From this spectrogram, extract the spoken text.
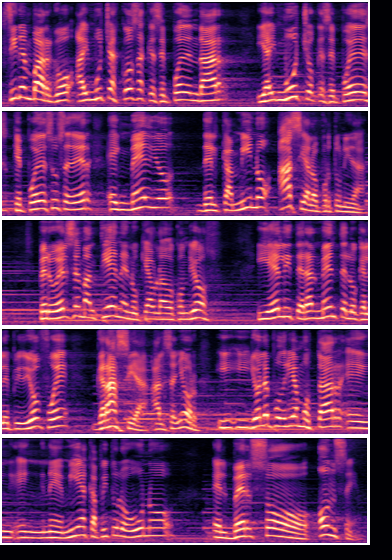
sin embargo, hay muchas cosas que se pueden dar y hay mucho que, se puede, que puede suceder en medio del camino hacia la oportunidad. Pero él se mantiene en lo que ha hablado con Dios. Y él literalmente lo que le pidió fue gracia al Señor. Y, yo le podría mostrar en, en Nehemías capítulo 1, el verso 11.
